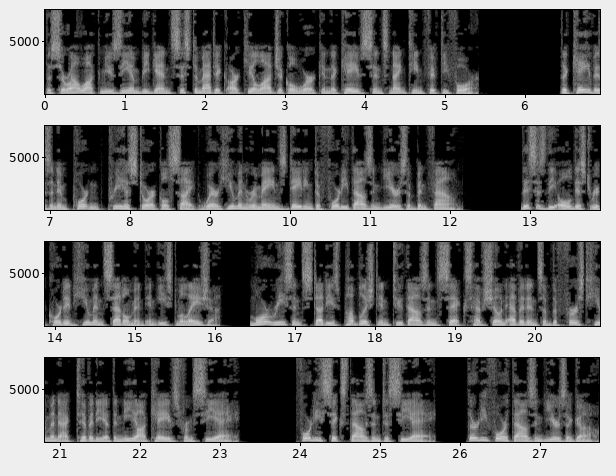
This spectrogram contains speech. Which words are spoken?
The Sarawak Museum began systematic archaeological work in the caves since 1954. The cave is an important prehistorical site where human remains dating to 40,000 years have been found. This is the oldest recorded human settlement in East Malaysia. More recent studies published in 2006 have shown evidence of the first human activity at the Niah caves from ca. 46,000 to ca. 34,000 years ago.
